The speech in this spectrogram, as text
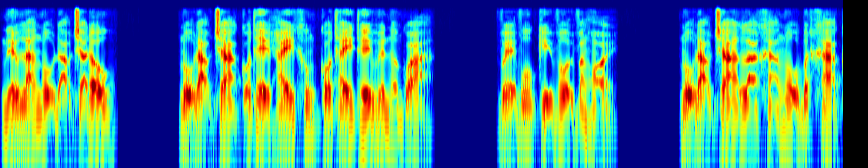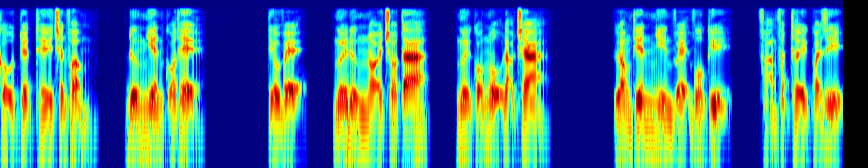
nếu là ngộ đạo trà đâu? Ngộ đạo trà có thể hay không có thay thế huyền âm quả? Vệ vô kỵ vội vàng hỏi. Ngộ đạo trà là khả ngộ bất khả cầu tuyệt thế chân phẩm, đương nhiên có thể. Tiểu vệ, ngươi đừng nói cho ta, ngươi có ngộ đạo trà. Long Thiên nhìn vệ vô kỵ, phảng phất thấy quái dị.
